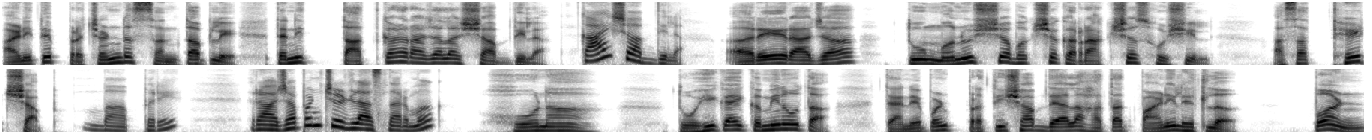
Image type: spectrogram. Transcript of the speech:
आणि ते प्रचंड संतापले. त्यांनी तात्काळ राजाला शाप दिला. काय शाप दिला? अरे राजा तू मनुष्यभक्षक राक्षस होशील असा थेट शाप. बापरे. राजा पण चिडला असणार मग? हो ना. तोही काही कमी नव्हता. त्याने पण प्रतिशाप द्यायला हातात पाणी घेतलं. पण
